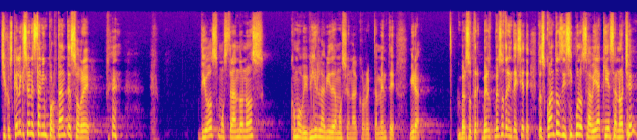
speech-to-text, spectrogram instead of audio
Chicos, ¿qué lecciones tan importantes sobre Dios mostrándonos cómo vivir la vida emocional correctamente? Mira, verso, verso 37. Entonces, ¿cuántos discípulos había aquí esa noche?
